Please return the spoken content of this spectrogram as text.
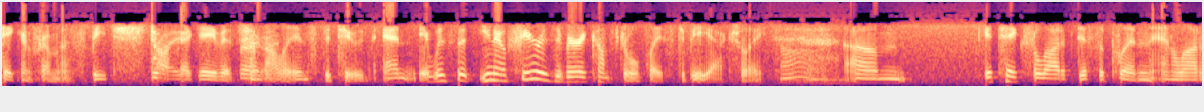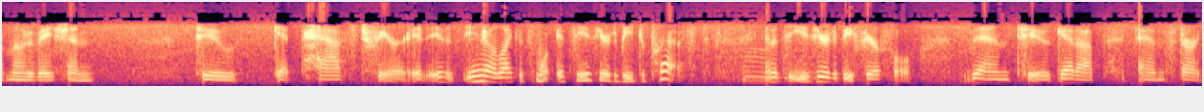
taken from a speech talk Right. I gave at Right, Shambhala Institute, and it was that you know fear is a very comfortable place to be actually. Oh. Um, it takes a lot of discipline and a lot of motivation to get past fear. It is you know like it's more it's easier to be depressed Mm. and it's easier to be fearful than to get up and start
